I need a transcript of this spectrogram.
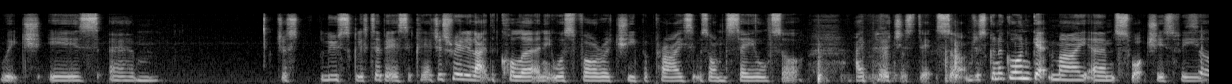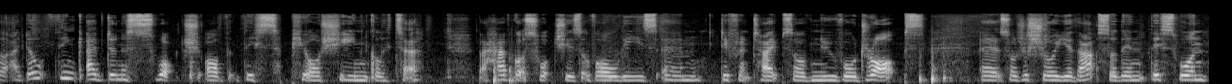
which is um, just loose glitter basically. I just really like the colour and it was for a cheaper price. It was on sale so I purchased it. So I'm just going to go and get my um, swatches for you. So I don't think I've done a swatch of this Pure Sheen glitter but I have got swatches of all these um, different types of Nuvo drops. Uh, so I'll just show you that. So then this one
